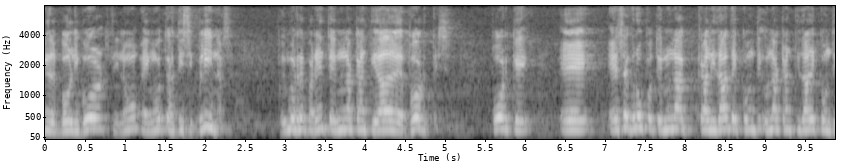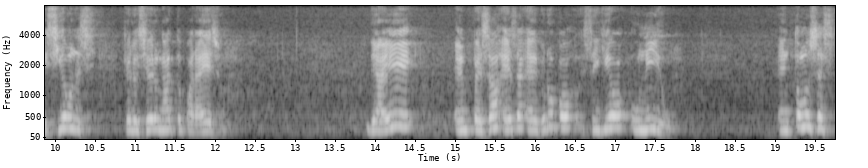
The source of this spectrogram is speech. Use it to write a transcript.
el, voleibol, sino en otras disciplinas. Fuimos referentes en una cantidad de deportes, porque eh, ese grupo tiene una, calidad de, una cantidad de condiciones que lo hicieron acto para eso. De ahí empezó, ese, el grupo siguió unido. Entonces,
